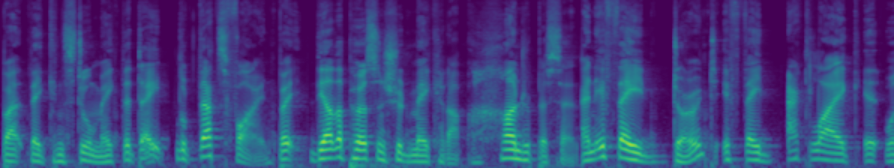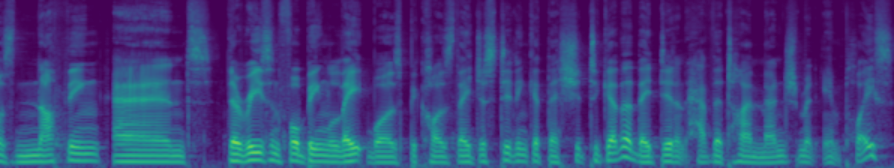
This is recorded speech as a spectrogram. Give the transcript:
but they can still make the date. Look, that's fine. But the other person should make it up 100%. And if they don't, if they act like it was nothing and the reason for being late was because they just didn't get their shit together, they didn't have their time management in place,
